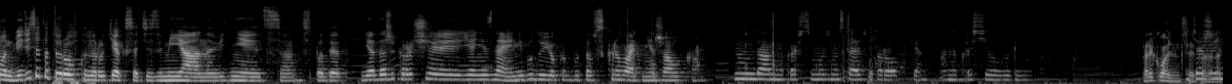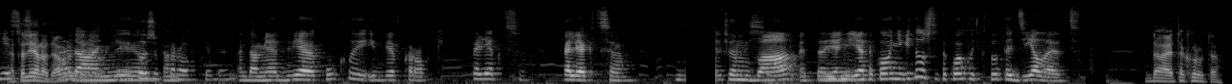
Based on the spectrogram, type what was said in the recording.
Вон, видите татуировку на руке, кстати, Замия, она виднеется с-под этого. Я даже, короче, я не знаю, я не буду ее как будто вскрывать, мне жалко. Ну да, мне кажется, можно ставить в коробке. Она красиво выглядит. Прикольно, кстати, тебя же подарок. есть Это Лера, да? Да, они И тоже в там- коробке, да. Да, у меня две куклы и две в коробке. Коллекцию. Коллекция. Чемба. Это я, не- я такого не видела, что такое хоть кто-то делает. Да, это круто.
